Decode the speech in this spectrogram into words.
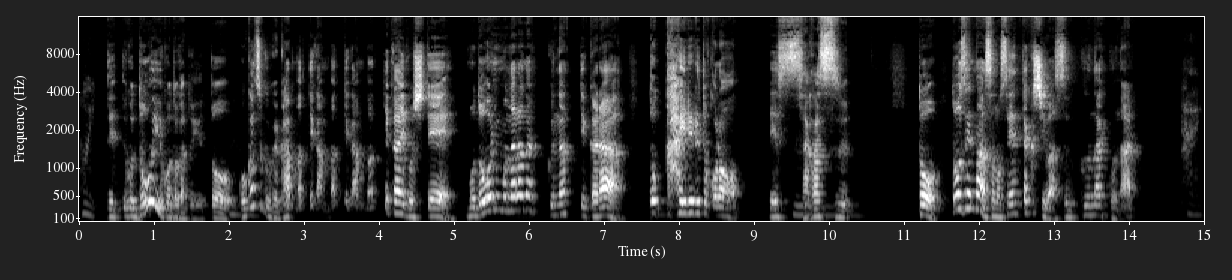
はい。で、これどういうことかというとうん、ご家族が頑張って頑張って頑張って介護して、もうどうにもならなくなってから、どっか入れるところで探すと、当然まあその選択肢は少なくなはい。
